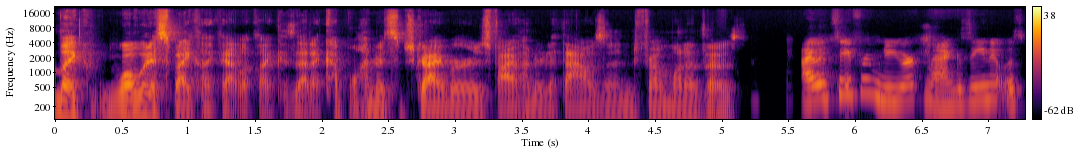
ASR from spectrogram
Like, what would a spike like that look like? Is that a couple hundred subscribers, 500, a thousand from one of those? I would say from New York Magazine, it was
